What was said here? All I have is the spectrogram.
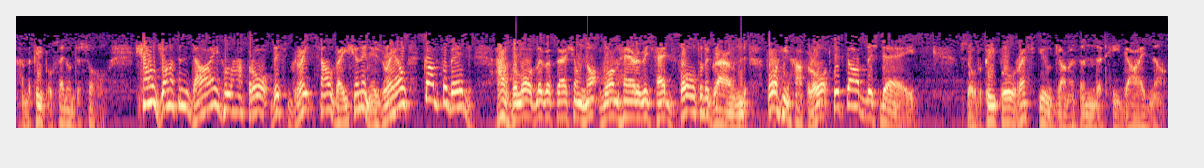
And the people said unto Saul, Shall Jonathan die, who hath wrought this great salvation in Israel? God forbid. As the Lord liveth, there shall not one hair of his head fall to the ground, for he hath wrought with God this day. So the people rescued Jonathan that he died not.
